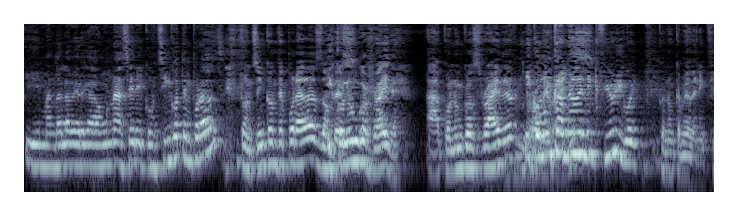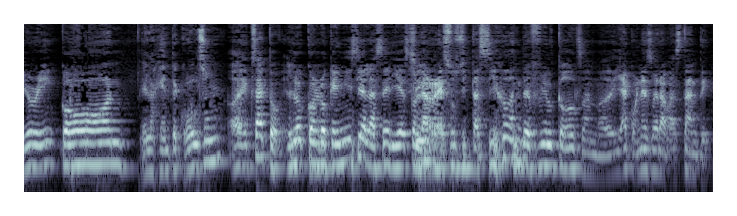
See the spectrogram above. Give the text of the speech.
Y manda a la verga una serie con cinco temporadas con cinco temporadas Y donde con es- un Ghost Rider. Ah, con un Ghost Rider y con un cambio de Nick Fury, güey. con un cambio de Nick Fury, con El agente Coulson. Ah, Exacto, lo- con lo que inicia la serie es con Sí. la resucitación de Phil Coulson, ¿no? ya con eso era bastante.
